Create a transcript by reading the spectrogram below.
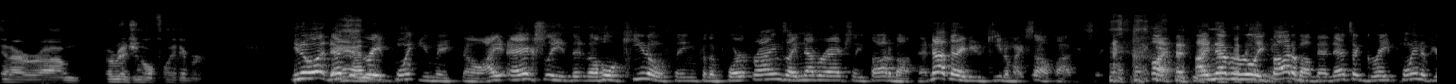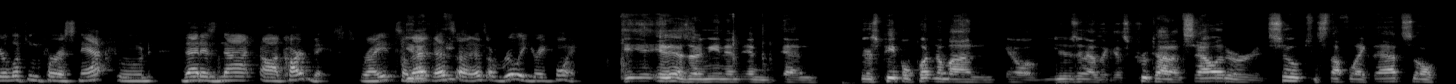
in our um, original flavor. You know what? That's and, a great point you make, though. I actually the, the, whole keto thing for the pork rinds, I never actually thought about that. Not that I do keto myself, obviously, but I never really thought about that. That's a great point if you're looking for a snack food that is not uh, carb based, right? So that, know, that's a that's a really great point. It is. I mean, and and and there's people putting them on, you know, using as like as crouton on salad or in soups and stuff like that. So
